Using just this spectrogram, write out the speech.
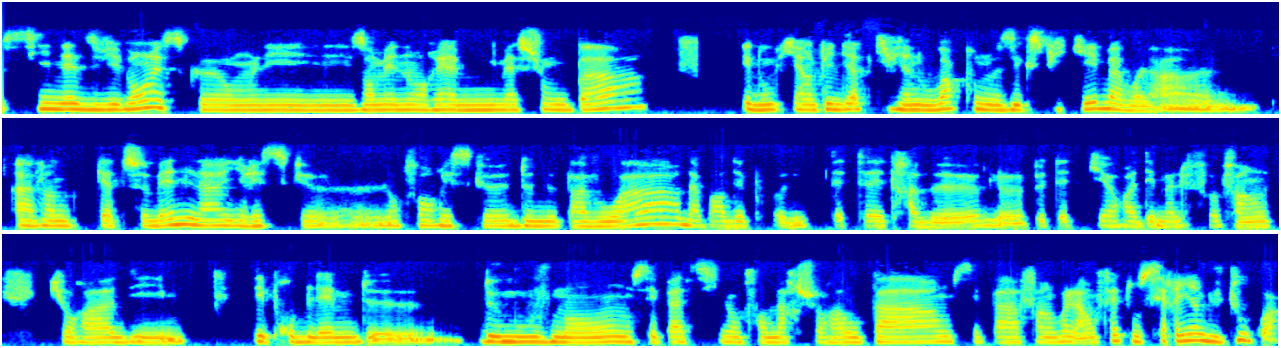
s'ils naissent vivants, est-ce qu'on les emmène en réanimation ou pas? Et donc, il y a un pédiatre qui vient nous voir pour nous expliquer, bah voilà, euh, à 24 semaines, là, il risque, euh, l'enfant risque de ne pas voir, d'avoir des, peut-être être aveugle, peut-être qu'il y aura des mal, enfin, qu'il y aura des, des problèmes de, de mouvement. On ne sait pas si l'enfant marchera ou pas. On ne sait pas, enfin voilà, en fait, on sait rien du tout, quoi.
